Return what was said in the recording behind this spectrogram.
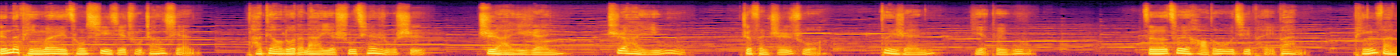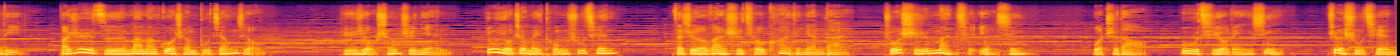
人的品味从细节处彰显，他掉落的那页书签如是，挚爱一人，挚爱一物，这份执着，对人也对物，则最好的物即陪伴，平凡里把日子慢慢过成不将就。于有生之年，拥有这枚铜书签，在这万事求快的年代，着实慢且用心。我知道物气有灵性，这书签。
